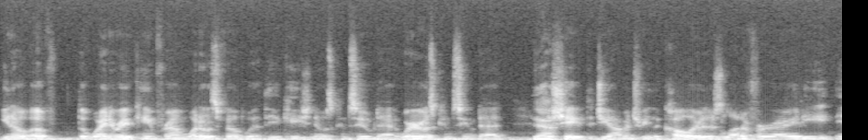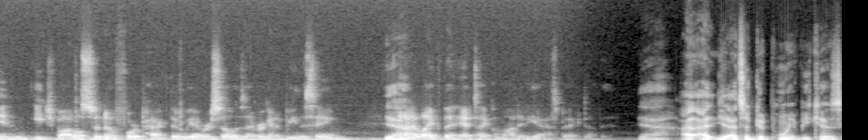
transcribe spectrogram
You know, of the winery it came from, what it was filled with, the occasion it was consumed at, where it was consumed at, Yeah. the shape, the geometry, the color. There's a lot of variety in each bottle, so no four pack that we ever sell is ever going to be the same. Yeah. And I like the anti commodity aspect of it. Yeah, I, I, yeah, that's a good point because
